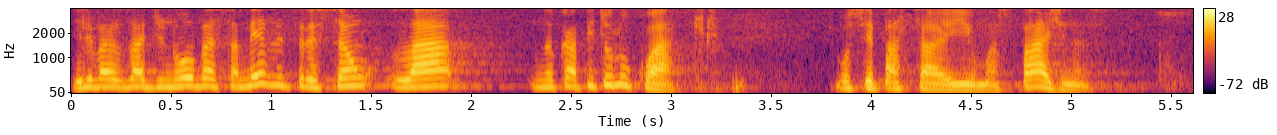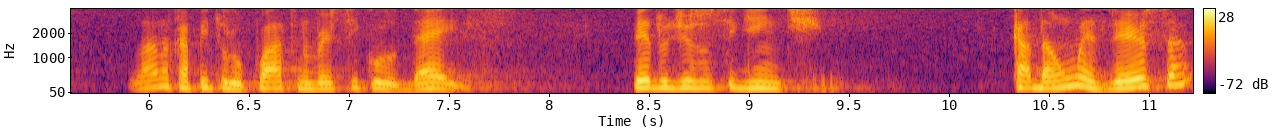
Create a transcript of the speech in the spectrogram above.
Ele vai usar de novo essa mesma expressão lá no capítulo 4 você passar aí umas páginas, lá no capítulo 4, no versículo 10, Pedro diz o seguinte: Cada um exerça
